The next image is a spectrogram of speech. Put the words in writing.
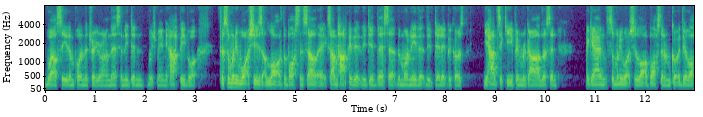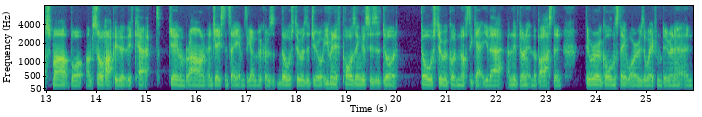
well see them pulling the trigger on this, and they didn't, which made me happy. But for someone who watches a lot of the Boston Celtics, I'm happy that they did this at the money that they've did it because you had to keep him regardless. And again, someone who watches a lot of Boston, I'm gutted they lost Smart, but I'm so happy that they've kept Jaylen Brown and Jayson Tatum together because those two as a duo, even if Paul Porzingis is a dud, those two are good enough to get you there, and they've done it in the past, and they were a Golden State Warriors away from doing it, and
